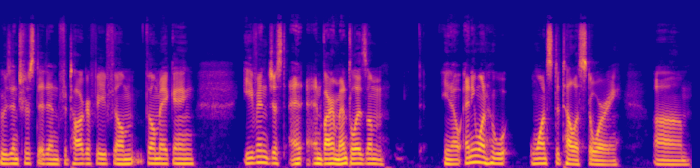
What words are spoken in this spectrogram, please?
who's interested in photography, film, filmmaking, even just en- environmentalism, you know, anyone who wants to tell a story. Um,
